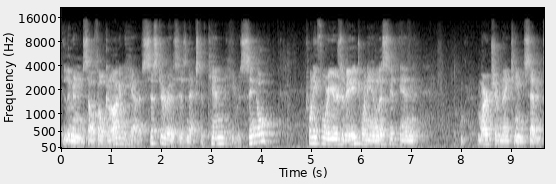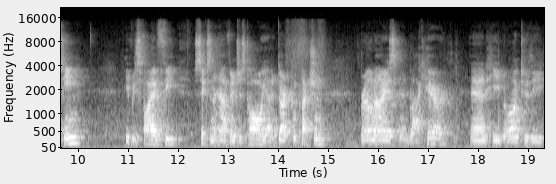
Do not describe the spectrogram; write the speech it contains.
living in South Okanagan. He had a sister as his next of kin. He was single, 24 years of age when he enlisted in March of 1917. He was five feet, six and a half inches tall. He had a dark complexion, brown eyes, and black hair and he belonged to the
